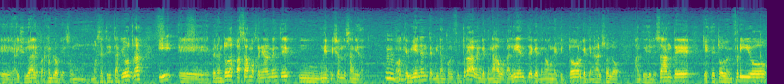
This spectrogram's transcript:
Eh, hay ciudades, por ejemplo, que son más estrictas que otras, y, eh, pero en todas pasamos generalmente una inspección de sanidad. que vienen, te miran todo el food ven que tengas agua caliente, que tengas un escritor, que tengas el suelo antideslizante, que esté todo en frío,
